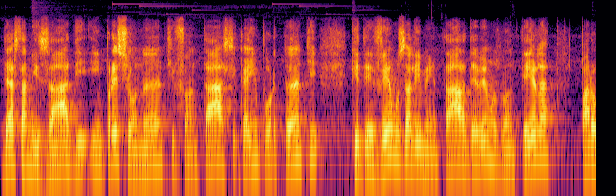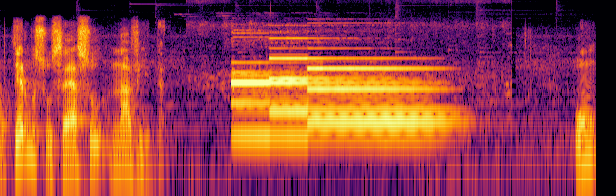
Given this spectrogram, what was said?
desta amizade impressionante, fantástica, importante, que devemos alimentar, devemos mantê-la para obtermos sucesso na vida. Um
